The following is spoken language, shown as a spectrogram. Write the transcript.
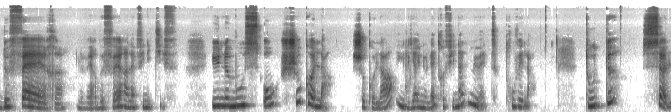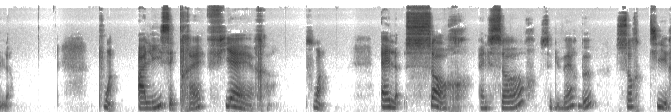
De faire, le verbe faire à l'infinitif. Une mousse au chocolat. Chocolat, il y a une lettre finale muette. Trouvez-la. Toutes seul. Point. Alice est très fière. Elle sort. Elle sort, c'est du verbe sortir,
